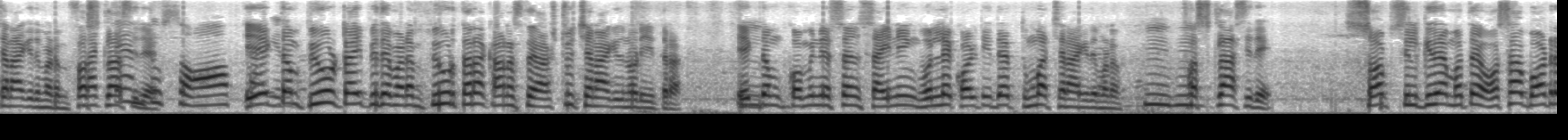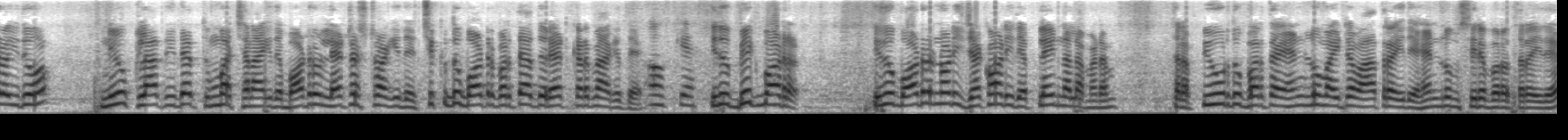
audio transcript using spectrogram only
ಚೆನ್ನಾಗಿದೆ ಮೇಡಮ್ ಫಸ್ಟ್ ಕ್ಲಾಸ್ ಇದೆ. ಏಕ್ದಮ್ ಪ್ಯೂರ್ ಟೈಪ್ ಇದೆ ಮೇಡಮ್ ಪ್ಯೂರ್ ತರ ಕಾಣಿಸ್ತೆ ಅಷ್ಟು ಚೆನ್ನಾಗಿದೆ ನೋಡಿ ಈ ತರ. ಏಕ್ದಮ್ ಕಾಂಬಿನೇಷನ್ ಶೈನಿಂಗ್ ಒಳ್ಳೆ ಕ್ವಾಲಿಟಿ ಇದೆ ತುಂಬಾ ಚೆನ್ನಾಗಿದೆ ಮೇಡಮ್ ಫಸ್ಟ್ ಕ್ಲಾಸ್ ಇದೆ. ಸಾಫ್ಟ್ ಸಿಲ್ಕ್ ಇದೆ ಮತ್ತೆ ಹೊಸ ಬಾರ್ಡರ್ ಇದು ನ್ಯೂ ಕ್ಲಾತ್ ಇದೆ ತುಂಬಾ ಚೆನ್ನಾಗಿದೆ. ಬಾರ್ಡರ್ ಲೇಟೆಸ್ಟ್ ಆಗಿದೆ. ಚಿಕ್ಕದು ಬಾರ್ಡರ್ ಬರುತ್ತೆ ಅದು ರೇಟ್ ಕಡಿಮೆ ಆಗುತ್ತೆ. ಓಕೆ ಇದು ಬಿಗ್ ಬಾರ್ಡರ್ ಇದು ಬಾರ್ಡರ್ ನೋಡಿ ಜಕಾಡ್ ಇದೆ ಪ್ಲೇನ್ ಅಲ್ಲ ಮೇಡಮ್ ತರ ಪ್ಯೂರ್ದು ಬರ್ತಾ ಹ್ಯಾಂಡ್ಲೂಮ್ ಐಟಮ್ ಆತರ ತರ ಇದೆ. ಹ್ಯಾಂಡ್ಲೂಮ್ ಸೀರೆ ಬರೋ ತರ ಇದೆ.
